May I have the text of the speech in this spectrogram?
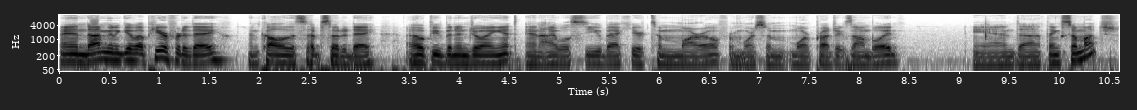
And I'm going to give up here for today and call this episode a day. I hope you've been enjoying it, and I will see you back here tomorrow for more some more Project Zomboid. And uh, thanks so much.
